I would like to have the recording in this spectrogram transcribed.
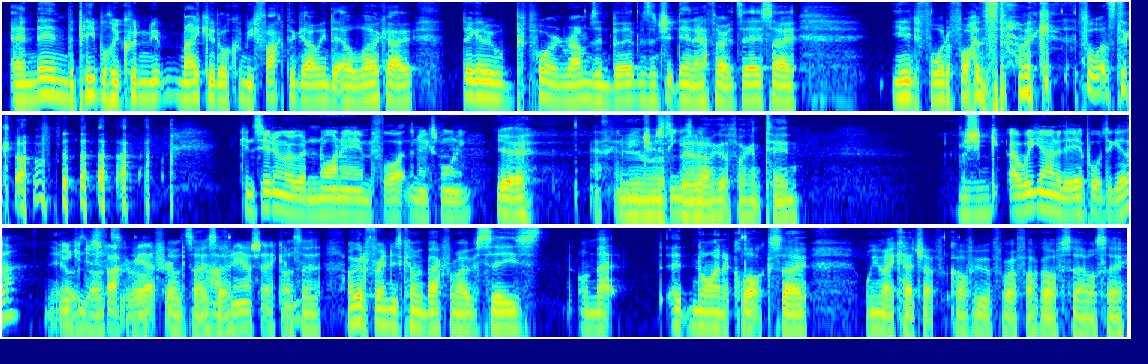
And then the people who couldn't make it or couldn't be fucked to go into El Loco, they're going to be pouring rums and bourbons and shit down our throats there. So you need to fortify the stomach for what's to come. Considering I've got a 9 a.m. flight the next morning, yeah. that's going to be well, interesting. that's better. I got fucking 10. Are we going to the airport together? Yeah, you I can just I fuck I for half so. an hour, so say I've got a friend who's coming back from overseas on that at 9 o'clock. So we may catch up for coffee before I fuck off. So we'll see.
